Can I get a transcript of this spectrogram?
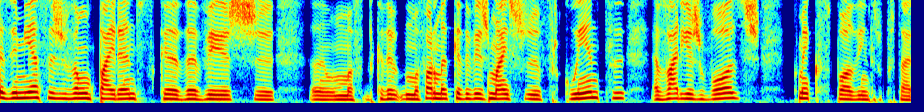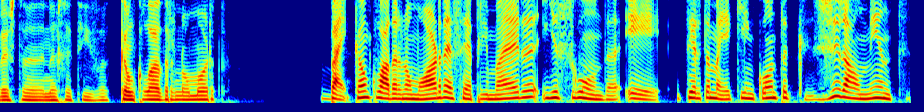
as ameaças vão pairando de cada vez, eh, uma, de cada, uma forma cada vez mais eh, frequente, a várias vozes. Como é que se pode interpretar esta narrativa? Cão que ladra não morde? Bem, cão que ladra não morde, essa é a primeira. E a segunda é ter também aqui em conta que, geralmente,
